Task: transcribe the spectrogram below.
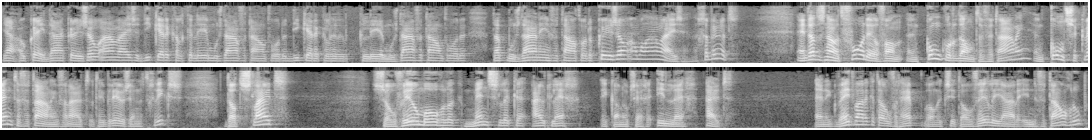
ja oké, daar kun je zo aanwijzen. Die kerkelijke leer moest daar vertaald worden. Die kerkelijke leer moest daar vertaald worden. Dat moest daarin vertaald worden. Kun je zo allemaal aanwijzen. Dat gebeurt. En dat is nou het voordeel van een concordante vertaling, een consequente vertaling vanuit het Hebreeuws en het Grieks. Dat sluit zoveel mogelijk menselijke uitleg, ik kan ook zeggen inleg, uit. En ik weet waar ik het over heb, want ik zit al vele jaren in de vertaalgroep,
